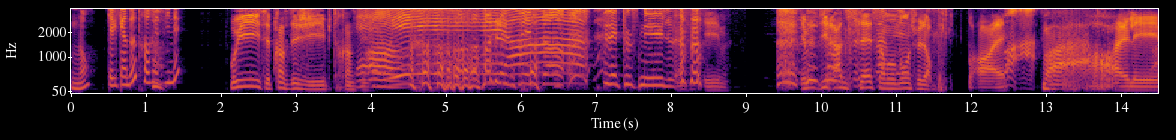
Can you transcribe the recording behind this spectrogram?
Non? Quelqu'un d'autre aurait Ah. deviné? Oui, c'est Prince d'Égypte, Prince Eh d'Égypte. oui dédain. Vous êtes tous nuls. Et me dit Ramsès à un moment, je fais genre. Ouais. Oh, elle est...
